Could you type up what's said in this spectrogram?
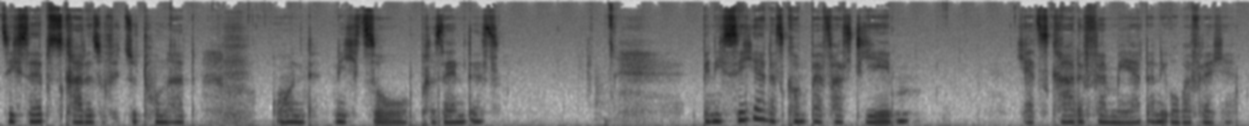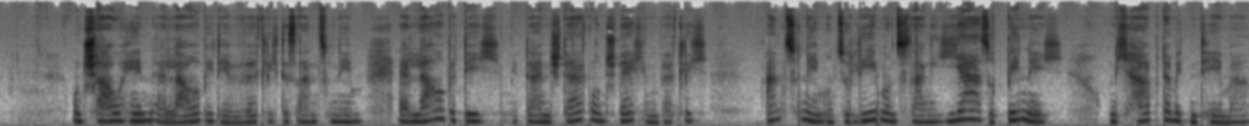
sich selbst gerade so viel zu tun hat und nicht so präsent ist, bin ich sicher, das kommt bei fast jedem jetzt gerade vermehrt an die Oberfläche. Und schau hin, erlaube dir wirklich das anzunehmen. Erlaube dich mit deinen Stärken und Schwächen wirklich anzunehmen und zu lieben und zu sagen, ja, so bin ich. Und ich habe damit ein Thema.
